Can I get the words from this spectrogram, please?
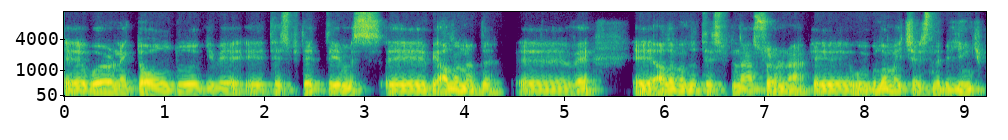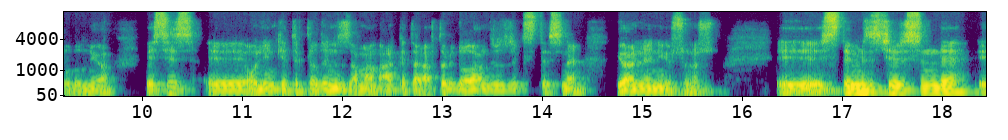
E, bu örnekte olduğu gibi e, tespit ettiğimiz e, bir alan adı e, ve e, alan adı tespitinden sonra e, uygulama içerisinde bir link bulunuyor. Ve siz e, o linke tıkladığınız zaman arka tarafta bir dolandırıcılık sitesine yönleniyorsunuz. E, sistemimiz içerisinde e,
